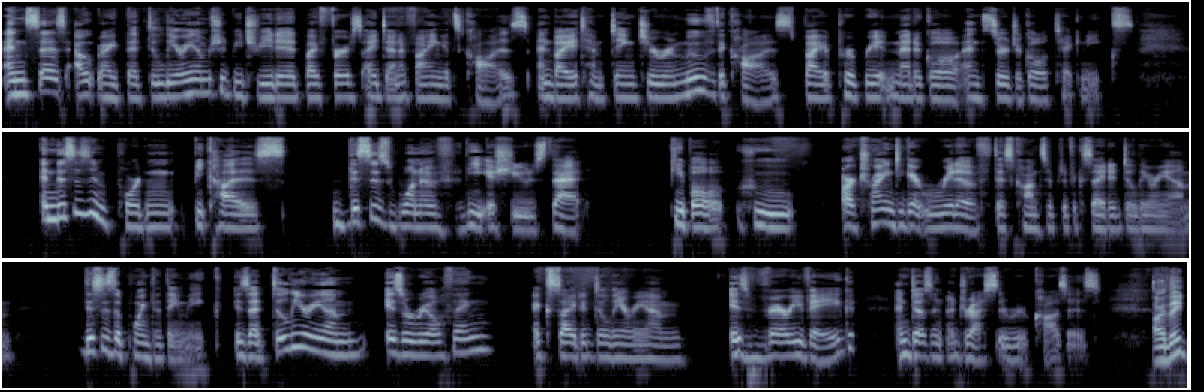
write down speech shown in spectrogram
and says outright that delirium should be treated by first identifying its cause and by attempting to remove the cause by appropriate medical and surgical techniques. And this is important because this is one of the issues that people who are trying to get rid of this concept of excited delirium this is the point that they make is that delirium is a real thing excited delirium is very vague and doesn't address the root causes Are they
